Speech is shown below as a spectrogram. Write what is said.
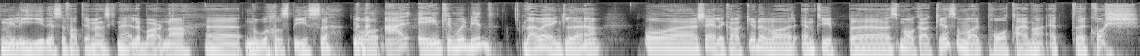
som, ville, gi disse fattige menneskene eller barna eh, noe å spise. Men og, det er egentlig morbid. Det er jo egentlig det. Ja. Og eh, sjelekaker det var en type småkake som var påtegna et eh, kors.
